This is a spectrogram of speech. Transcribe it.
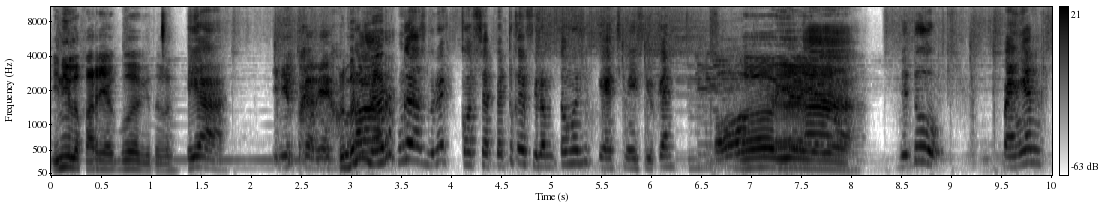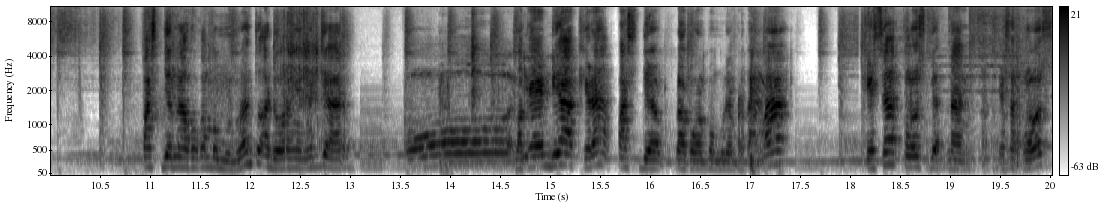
ini loh karya gue gitu loh. iya ini karya Lu bener. enggak sebenarnya konsepnya tuh kayak film tau gak sih? Catch Me If You Can. Oh, iya. iya iya. Nah, dia tuh pengen pas dia melakukan pembunuhan tuh ada orang yang ngejar. Oh, makanya dia akhirnya pas dia melakukan pembunuhan pertama case-nya close gak nan case-nya close.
